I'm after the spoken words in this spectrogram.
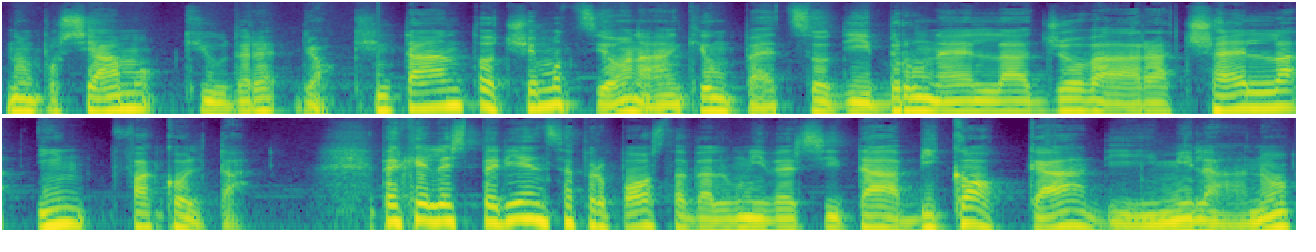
non possiamo chiudere gli occhi. Intanto ci emoziona anche un pezzo di Brunella Giovara, Cella in facoltà perché l'esperienza proposta dall'Università Bicocca di Milano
